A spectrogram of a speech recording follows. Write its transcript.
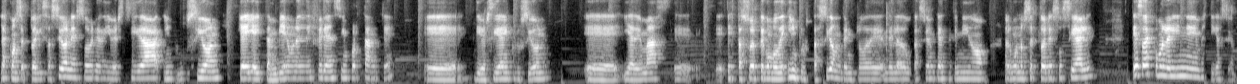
las conceptualizaciones sobre diversidad, inclusión, que ahí hay también una diferencia importante, eh, diversidad, inclusión eh, y además esta suerte como de incrustación dentro de, de la educación que han tenido algunos sectores sociales. Esa es como la línea de investigación.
